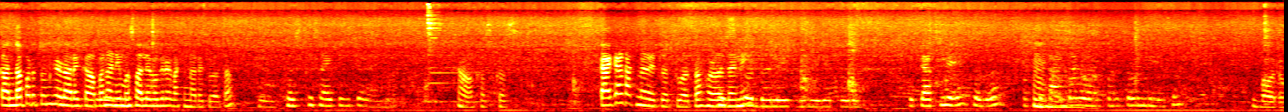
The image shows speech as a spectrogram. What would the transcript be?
कांदा परतून घेणार आहे का आपण? आणि मसाले वगैरे टाकणार आहे तू आता? हो, खसखस आहे तुमच्या हां खसखस. काय काय टाकणार आहे तू आता? हळद आणि? टाकले सगळं. कांदा परतून घ्यायचं. बरं.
